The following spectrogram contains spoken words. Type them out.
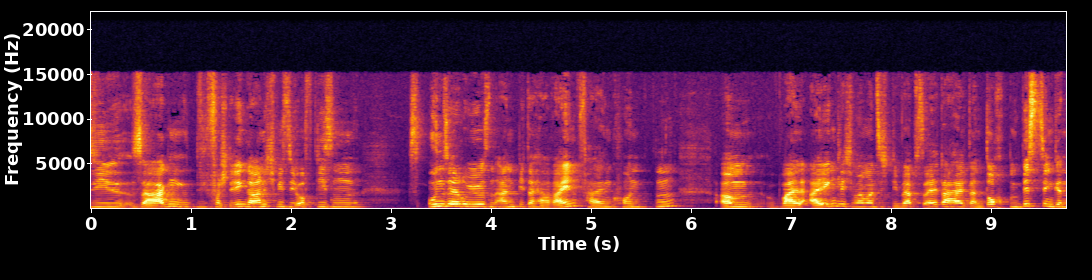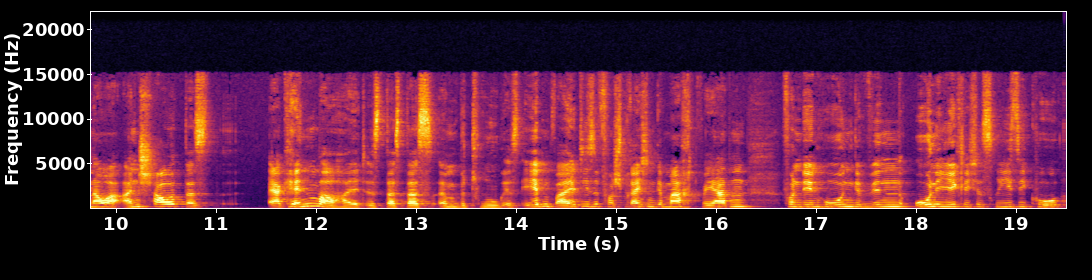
die mhm. sagen, die verstehen gar nicht, wie sie auf diesen unseriösen Anbieter hereinfallen konnten, ähm, weil eigentlich, wenn man sich die Webseite halt dann doch ein bisschen genauer anschaut, dass erkennbar halt ist, dass das ähm, Betrug ist, eben weil diese Versprechen gemacht werden von den hohen Gewinnen ohne jegliches Risiko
